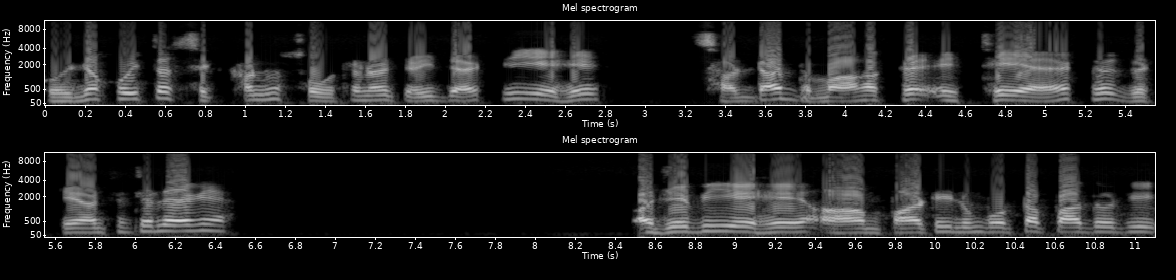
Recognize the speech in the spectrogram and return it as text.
ਕੋਈ ਨਾ ਕੋਈ ਤਾਂ ਸਿੱਖਾਂ ਨੂੰ ਸੋਚਣਾ ਚਾਹੀਦਾ ਕਿ ਇਹ ਸਾਡਾ ਦਿਮਾਗ ਇੱਥੇ ਹੈ ਕਿ ਗੱਟਿਆਂ 'ਚ ਚਲਿਆ ਗਿਆ। ਅਜੇ ਵੀ ਇਹ ਆਮ ਪਾਰਟੀ ਨੂੰ ਵੋਟਾਂ ਪਾ ਦਿਓ ਜੀ,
